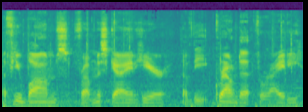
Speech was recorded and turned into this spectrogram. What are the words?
a few bombs from this guy in here of the ground-up variety.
